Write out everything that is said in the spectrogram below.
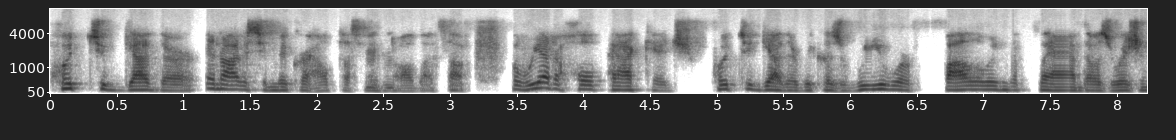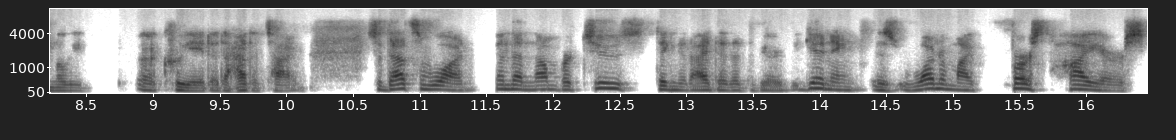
put together. And obviously, MICRA helped us mm-hmm. all that stuff. But we had a whole package put together because we were following the plan that was originally uh, created ahead of time. So that's one. And then number two thing that I did at the very beginning is one of my first hires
